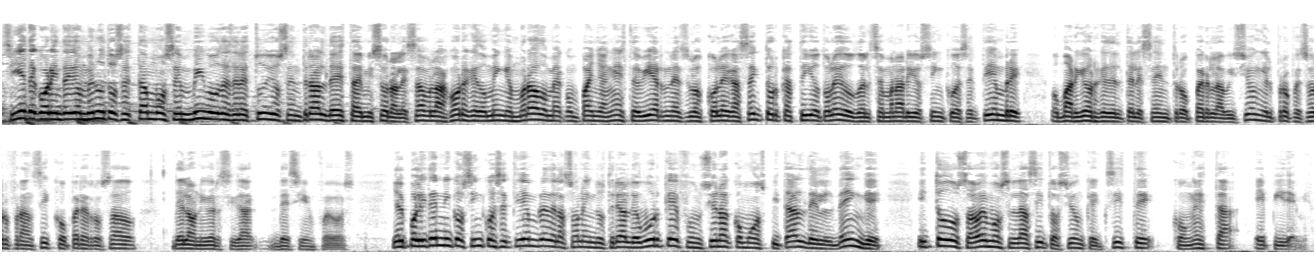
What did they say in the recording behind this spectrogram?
7.42 minutos, estamos en vivo desde el estudio central de esta emisora. Les habla Jorge Domínguez Morado, me acompañan este viernes los colegas Héctor Castillo Toledo del semanario 5 de septiembre, Omar Jorge del Telecentro Perla Visión y el profesor Francisco Pérez Rosado de la Universidad de Cienfuegos. Y el Politécnico 5 de septiembre de la zona industrial de Burque funciona como hospital del dengue y todos sabemos la situación que existe con esta epidemia.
